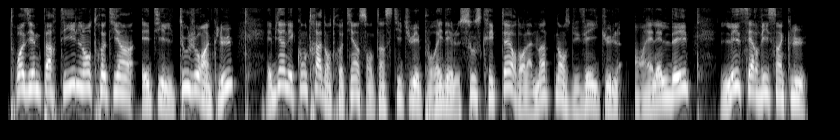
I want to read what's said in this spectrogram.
Troisième partie, l'entretien est-il toujours inclus? Eh bien les contrats d'entretien sont institués pour aider le souscripteur dans la maintenance du véhicule en LLD. Les services inclus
